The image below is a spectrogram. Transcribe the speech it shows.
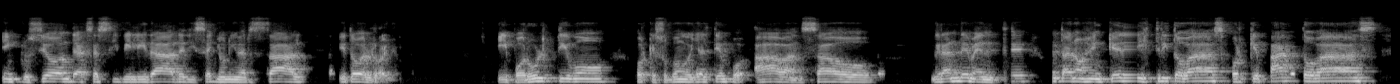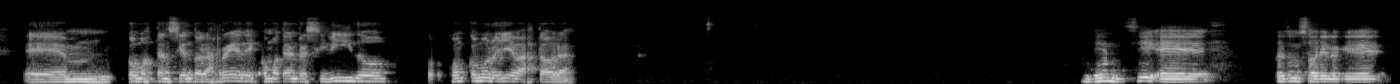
inclusión, de accesibilidad, de diseño universal, y todo el rollo. Y por último, porque supongo ya el tiempo ha avanzado grandemente, cuéntanos en qué distrito vas, por qué pacto vas, em, cómo están siendo las redes, cómo te han recibido, cómo, lo llevas hasta ahora. Bien, sí, eh, perdón, sobre lo que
